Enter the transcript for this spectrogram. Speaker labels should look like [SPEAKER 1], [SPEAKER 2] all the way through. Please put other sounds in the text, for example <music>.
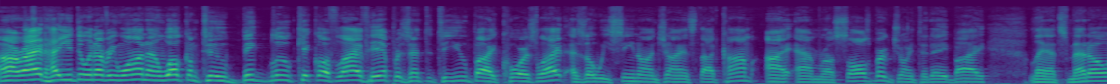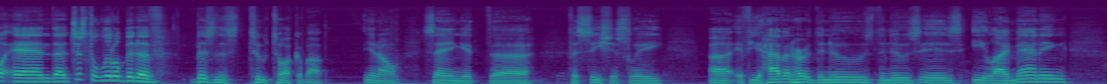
[SPEAKER 1] All right, how you doing, everyone? And welcome to Big Blue Kickoff Live here, presented to you by Coors Light, as always seen on Giants.com. I am Russ Salzberg, joined today by Lance Medow, and uh, just a little bit of business to talk about. You know, saying it uh, facetiously. Uh, if you haven't heard the news, the news is Eli Manning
